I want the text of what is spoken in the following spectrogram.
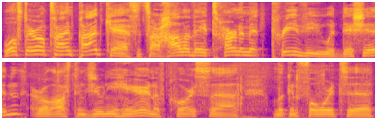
Well, Earl Time Podcast. It's our holiday tournament preview edition. Earl Austin Jr. here, and of course, uh, looking forward to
